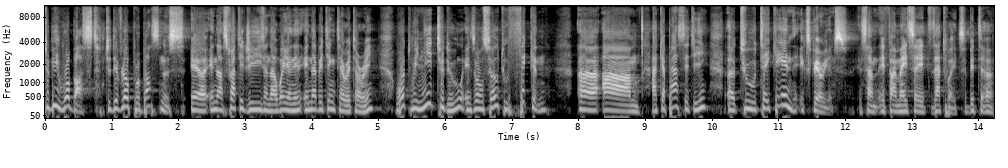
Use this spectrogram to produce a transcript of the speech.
to be robust, to develop robustness uh, in our strategies and our way of inhabiting territory, what we need to do is also to thicken uh, um, a capacity uh, to take in experience, if I may say it that way. It's a bit uh,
